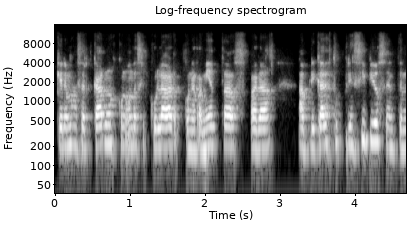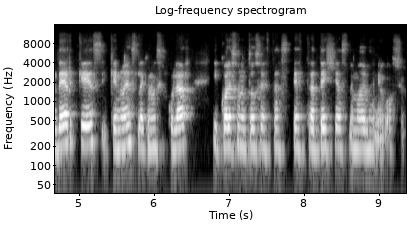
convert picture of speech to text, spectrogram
queremos acercarnos con onda circular, con herramientas para aplicar estos principios, entender qué es y qué no es la economía circular y cuáles son entonces estas estrategias de modelos de negocio.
